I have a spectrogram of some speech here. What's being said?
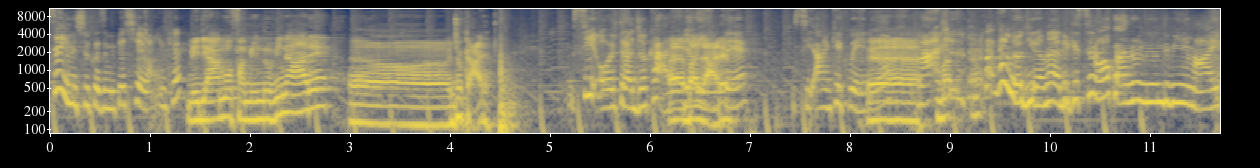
sai invece cosa mi piaceva anche? Vediamo, fammi indovinare. eh, giocare. Sì, oltre a giocare, Eh, ballare. Sì, anche quello. Eh, ma, ma- fa- fammelo dire a me, perché sennò qua non, non divini mai.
